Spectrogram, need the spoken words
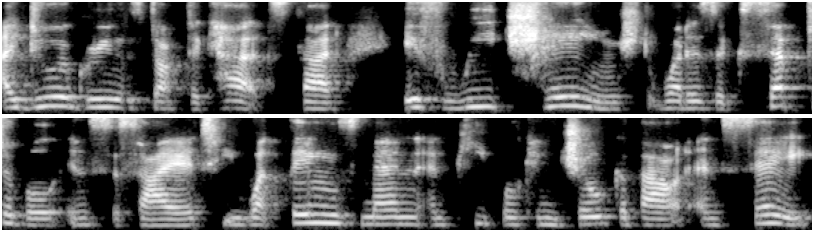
I do agree with Dr. Katz that if we changed what is acceptable in society, what things men and people can joke about and say,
